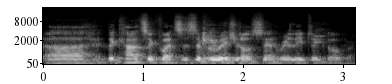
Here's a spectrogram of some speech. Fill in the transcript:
uh, the consequences of original sin really took over.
